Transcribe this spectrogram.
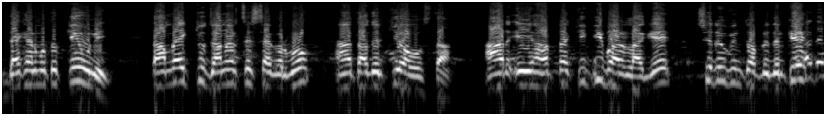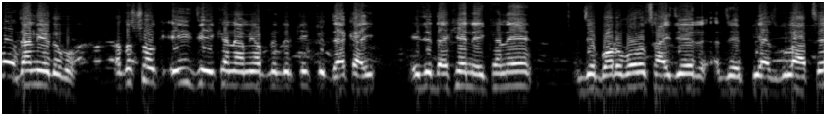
দেখার মতো কেউ নেই। তা আমরা একটু জানার চেষ্টা করব তাদের কি অবস্থা। আর এই হাটটা কি কি বার লাগে সেটাও কিন্তু আপনাদেরকে জানিয়ে দেবো। দর্শক এই যে এখানে আমি আপনাদেরকে একটু দেখাই এই যে দেখেন এইখানে যে বড় বড় সাইজের যে পেঁয়াজগুলো আছে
